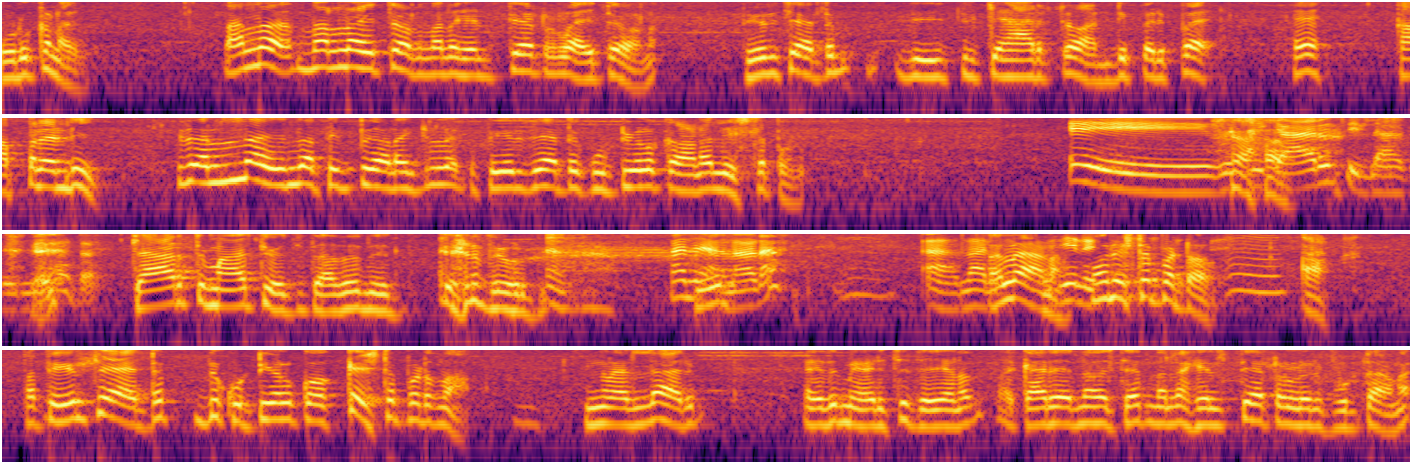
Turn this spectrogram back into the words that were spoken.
കൊടുക്കണത് നല്ല നല്ല ഐറ്റമാണ് നല്ല ഹെൽത്തി ആയിട്ടുള്ള ഐറ്റമാണ് തീർച്ചയായിട്ടും ഇച്ചിരി ക്യാരറ്റോ അണ്ടിപ്പരിപ്പ് ഏ കപ്പലണ്ടി ഇതെല്ലാം ഇതിന്റെ അകത്ത് ഇട്ടുകയാണെങ്കിൽ തീർച്ചയായിട്ടും കുട്ടികൾക്കാണെങ്കിലും ഇഷ്ടപ്പെടും. ക്യാരറ്റ് മാറ്റി വെച്ചിട്ട് അതൊന്ന് എടുത്തു കൊടുത്തു. നല്ലതാണോ? ഇഷ്ടപ്പെട്ടോ? ആ അപ്പോൾ തീർച്ചയായിട്ടും ഇത് കുട്ടികൾക്കൊക്കെ ഇഷ്ടപ്പെടുന്ന നിങ്ങളെല്ലാവരും ഇത് മേടിച്ച് ചെയ്യണം. കാര്യം എന്നാ വെച്ചാൽ നല്ല ഹെൽത്തി ആയിട്ടുള്ളൊരു ഫുഡാണ്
